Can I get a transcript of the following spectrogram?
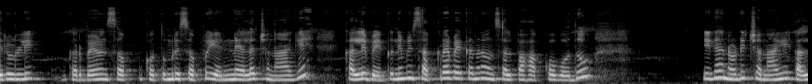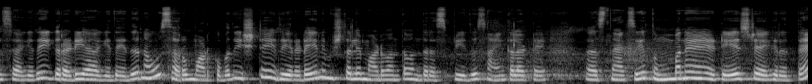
ಈರುಳ್ಳಿ ಕರಿಬೇವಿನ ಸೊಪ್ಪು ಕೊತ್ತಂಬರಿ ಸೊಪ್ಪು ಎಣ್ಣೆ ಎಲ್ಲ ಚೆನ್ನಾಗಿ ಕಲಿಬೇಕು. ನಿಮಗೆ ಸಕ್ಕರೆ ಬೇಕಂದರೆ ಒಂದು ಸ್ವಲ್ಪ ಹಾಕ್ಕೋಬೋದು. ಈಗ ನೋಡಿ, ಚೆನ್ನಾಗಿ ಕಲಸಾಗಿದೆ ಈಗ ರೆಡಿ ಆಗಿದೆ. ಇದು ನಾವು ಸರ್ವ್ ಮಾಡ್ಕೋಬೋದು. ಇಷ್ಟೇ ಇದು ಎರಡೇ ನಿಮಿಷದಲ್ಲಿ ಮಾಡುವಂಥ ಒಂದು ರೆಸಿಪಿ ಇದು. ಸಾಯಂಕಾಲ ಟೇ ಸ್ನ್ಯಾಕ್ಸಿಗೆ ತುಂಬಾ ಟೇಸ್ಟಿಯಾಗಿರುತ್ತೆ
